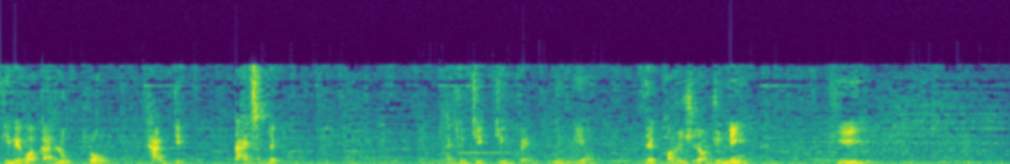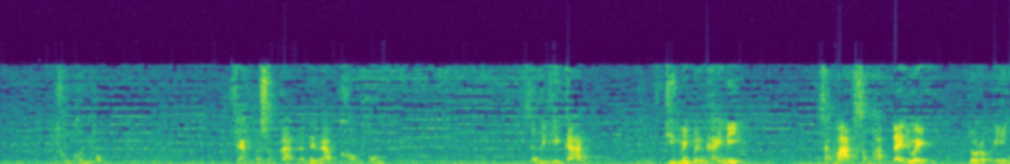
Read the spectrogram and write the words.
ที่เรียกว่าการลุกโพร่ง ทางจิตใต้สำนึกการจุจิตจึงเป็นหนึ่งเดียว The Original Tuning ที่ถูกค้นพบ จากประสบการณ์อันได้รับของผมและวิธีการที่ไม่เหมือนใครนี้ สามารถสัมผัสได้ด้วยตัวเราเอง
